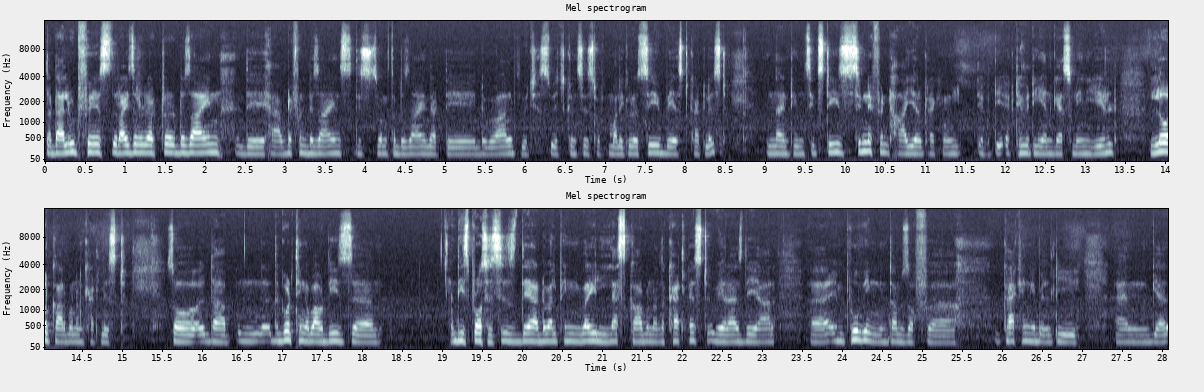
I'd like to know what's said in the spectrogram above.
the dilute phase the riser reactor design they have different designs this is one of the design that they developed which is which consists of molecular sieve based catalyst in 1960s significant higher cracking activity and gasoline yield lower carbon on catalyst. So the the good thing about these uh, these processes they are developing very less carbon on the catalyst whereas they are uh, improving in terms of uh, cracking ability and uh,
